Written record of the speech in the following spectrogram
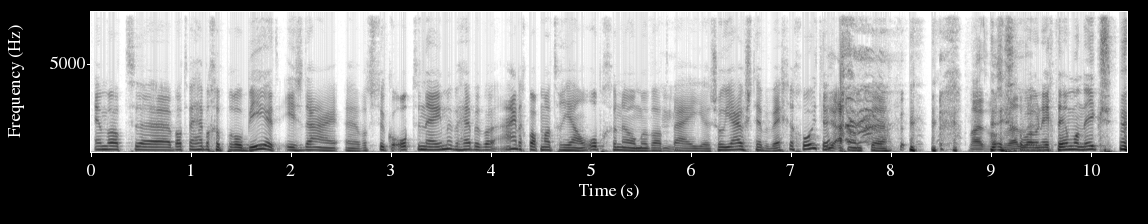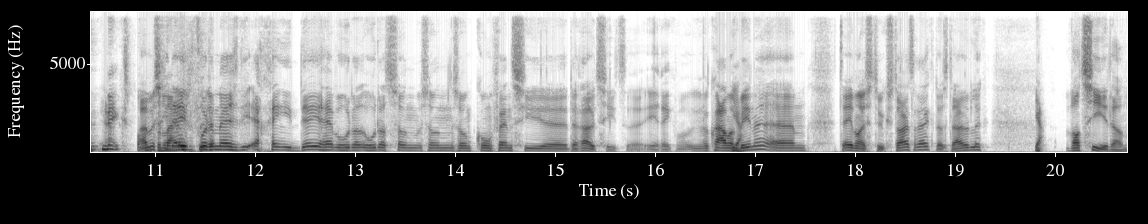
En wat, eh, wat we hebben geprobeerd is daar eh, wat stukken op te nemen. We hebben aardig wat materiaal opgenomen wat Hmm. wij eh, zojuist hebben weggegooid. Hè? Ja. Want maar het was is wel gewoon leuk. echt helemaal niks, niks van Maar misschien even voor de mensen die echt geen idee hebben hoe dat, hoe dat zo'n zo'n zo'n conventie eruit ziet, Erik. We kwamen Ja. binnen. ehm, het thema is natuurlijk Star Trek, dat is duidelijk. Ja. Wat zie je dan?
